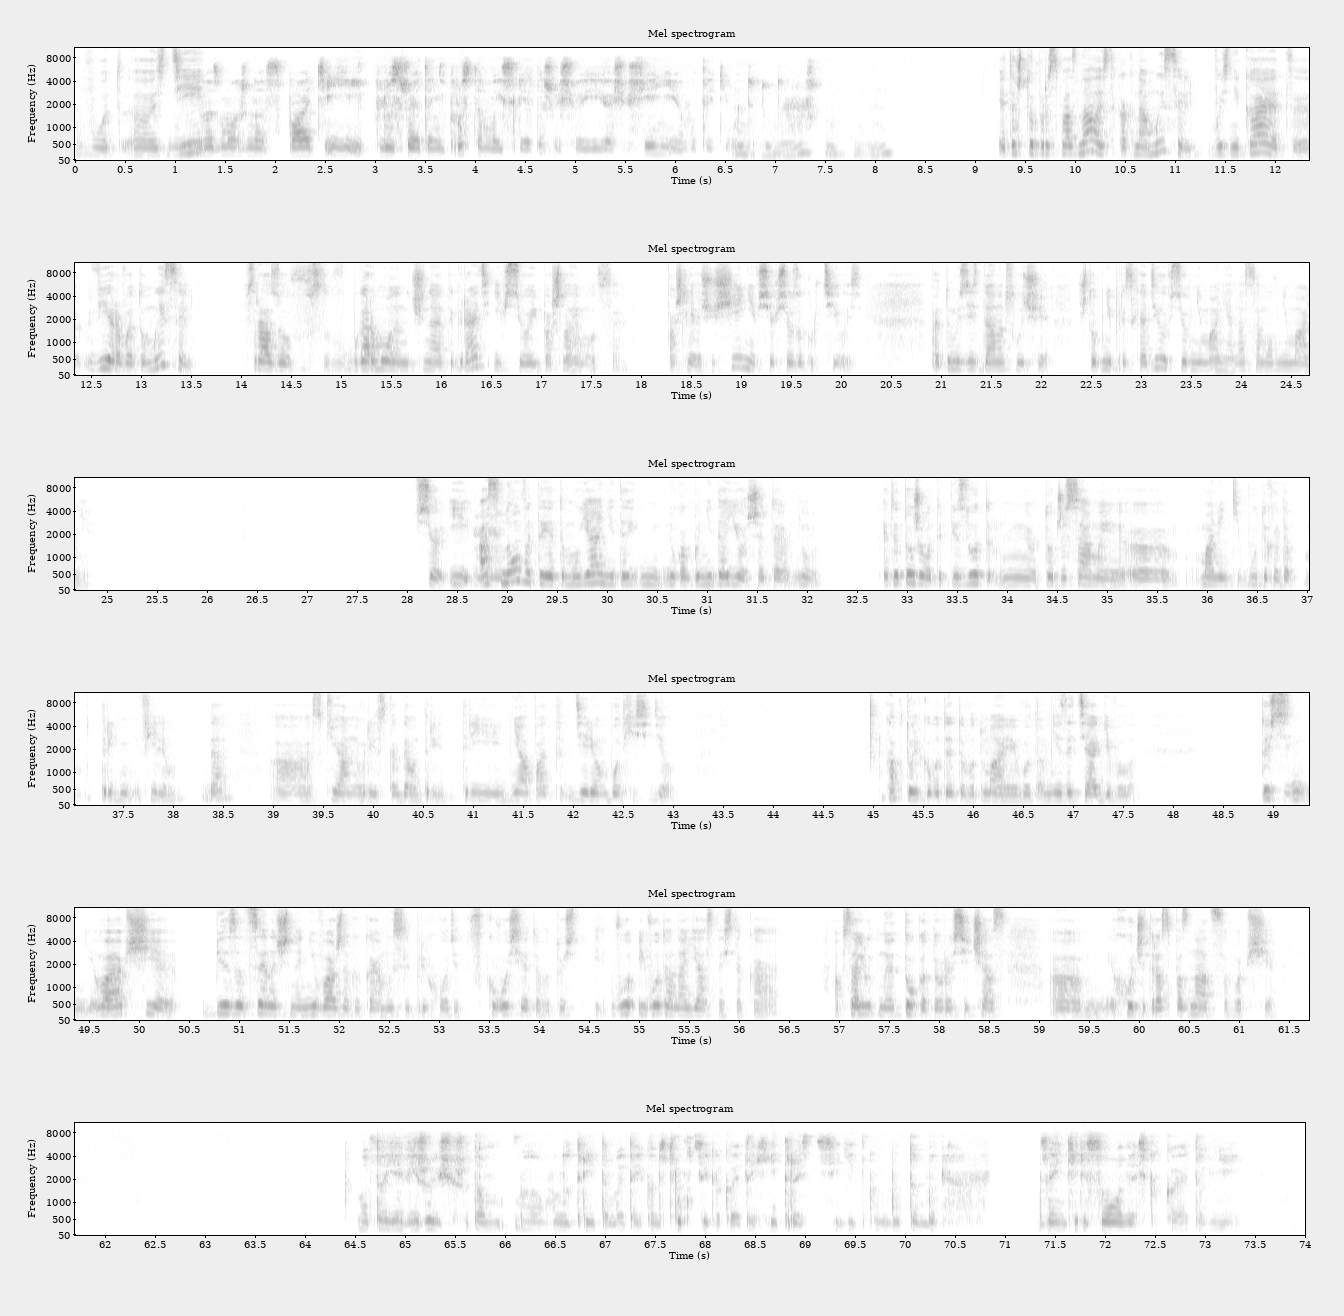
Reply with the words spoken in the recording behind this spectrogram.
Вот э, здесь... Невозможно спать, и, и плюс же это не просто мысли, это же еще и ощущения вот эти вот идут. Угу. Это чтобы распозналось, как на мысль возникает э, вера в эту мысль, сразу гормоны начинают играть, и все, и пошла эмоция. Пошли ощущения, все, все закрутилось. Поэтому здесь в данном случае, чтобы не происходило, все внимание на само внимание. Все. И mm-hmm. основы ты этому я не, да, ну, как бы не даешь. Это, ну, это тоже вот эпизод, тот же самый э, «Маленький Будда», когда три фильм, да, э, с Киану Ривз, когда он три, три дня под деревом Бодхи сидел. как только вот это вот Майя его там не затягивала. То есть вообще безоценочно, неважно, какая мысль приходит, сквозь этого. То есть и, и вот она ясность такая, абсолютное то, которое сейчас э, хочет распознаться вообще. Вот а я вижу еще, что там э, внутри там этой конструкции какая-то хитрость сидит, как будто бы заинтересованность какая-то в ней.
